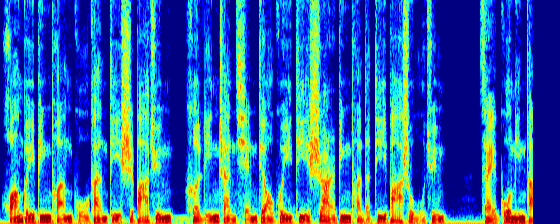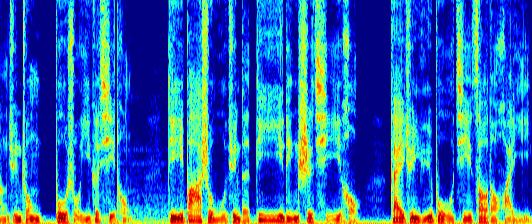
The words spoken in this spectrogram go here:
黄维兵团骨干第十八军和临战前调归第十二兵团的第八十五军，在国民党军中部署一个系统。第八十五军的第一零师起义后，该军余部即遭到怀疑。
